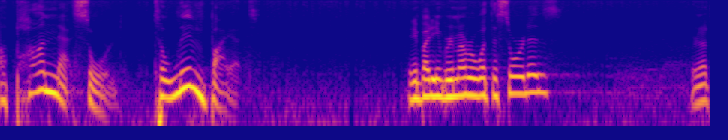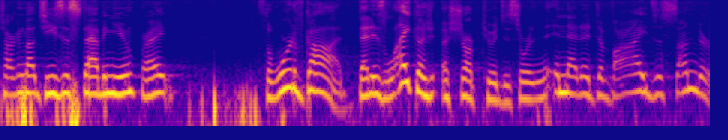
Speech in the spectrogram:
upon that sword to live by it. Anybody remember what the sword is? We're not talking about Jesus stabbing you, right? It's the word of God that is like a, a sharp two edged sword in, in that it divides asunder.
